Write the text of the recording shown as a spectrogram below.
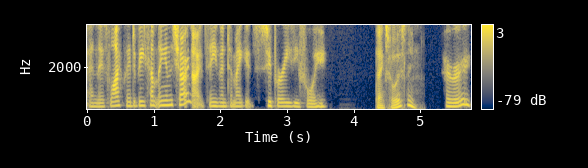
And there's likely to be something in the show notes, even to make it super easy for you. Thanks for listening. Hooroo.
